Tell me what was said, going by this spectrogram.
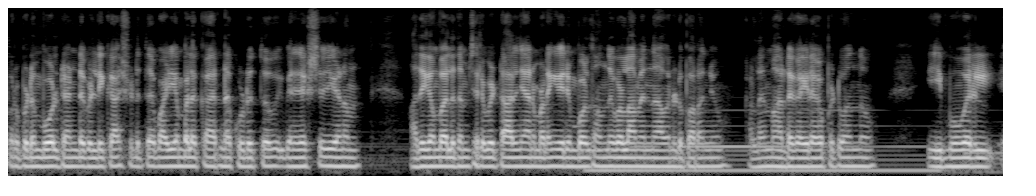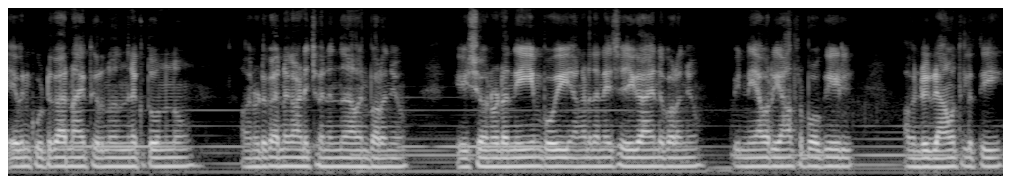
പുറപ്പെടുമ്പോൾ രണ്ട് വെള്ളിക്കാശെടുത്ത് വഴിയമ്പലക്കാരനെ കൊടുത്തു. ഇവനെ രക്ഷ ചെയ്യണം. അധികം വലുതും ചെലവിട്ടാൽ ഞാൻ മടങ്ങി വരുമ്പോൾ തന്നുകൊള്ളാമെന്ന് അവനോട് പറഞ്ഞു. കള്ളന്മാരുടെ കയ്യിലകപ്പെട്ടു വന്നു. ഈ മൂവരിൽ ഏവൻ കൂട്ടുകാരനായി തീർന്നു എന്ന് നിനക്ക് തോന്നുന്നു അവനോട് കരുണ കാണിച്ചവനെന്ന് അവൻ പറഞ്ഞു. യേശുവിനോട് നീയും പോയി അങ്ങനെ തന്നെ ചെയ്യുക എന്ന് പറഞ്ഞു. പിന്നെ അവർ യാത്ര പോകുകയിൽ അവന്റെ ഗ്രാമത്തിലെത്തി.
